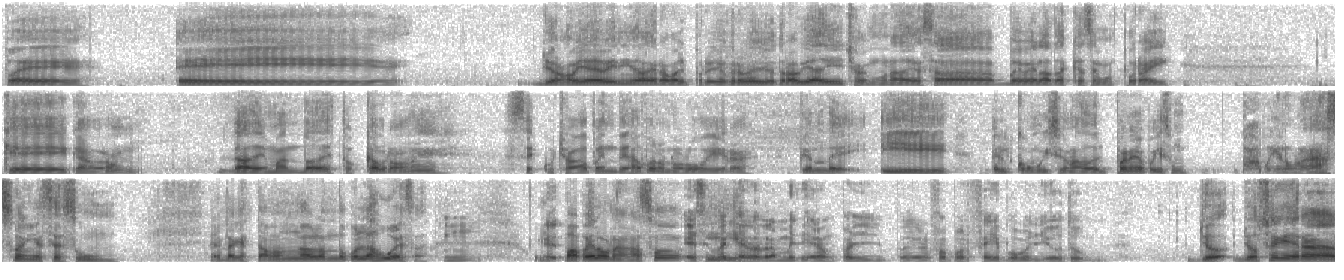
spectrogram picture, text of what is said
Pues. Eh, yo no había venido a grabar, pero yo creo que yo te lo había dicho en una de esas bebelatas que hacemos por ahí. Que, cabrón, la demanda de estos cabrones se escuchaba pendeja, pero no lo era. ¿Entiendes? Y el comisionado del PNP hizo un papelonazo en ese Zoom. En la que estaban hablando con la jueza. Mm. Un Eh, papelonazo. Ese fue el que lo transmitieron por, por, fue por Facebook, por YouTube. yo, yo sé que era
